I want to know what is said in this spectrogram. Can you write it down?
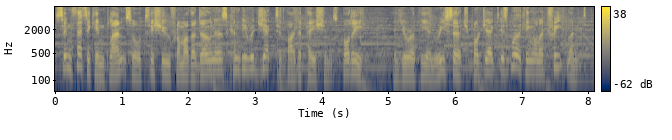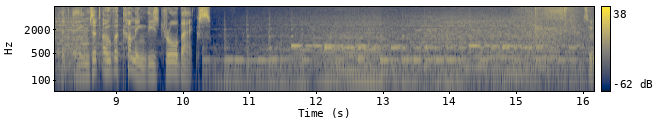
Synthetic implants or tissue from other donors can be rejected by the patient's body. A European research project is working on a treatment that aims at overcoming these drawbacks. So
